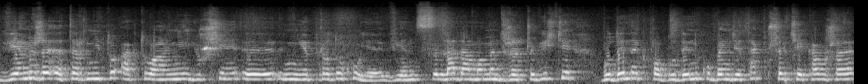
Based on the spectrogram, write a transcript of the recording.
Wiemy, że Eternitu aktualnie już się y, nie produkuje, więc lada moment rzeczywiście budynek po budynku będzie tak przeciekał, że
